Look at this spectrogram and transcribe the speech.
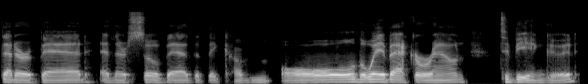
that are bad and they're so bad that they come all the way back around to being good,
